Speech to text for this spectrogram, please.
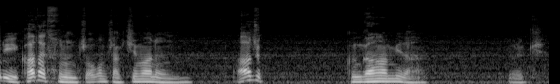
뿌리 가닥수는 조금 작지만은 아주 건강합니다. 이렇게.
